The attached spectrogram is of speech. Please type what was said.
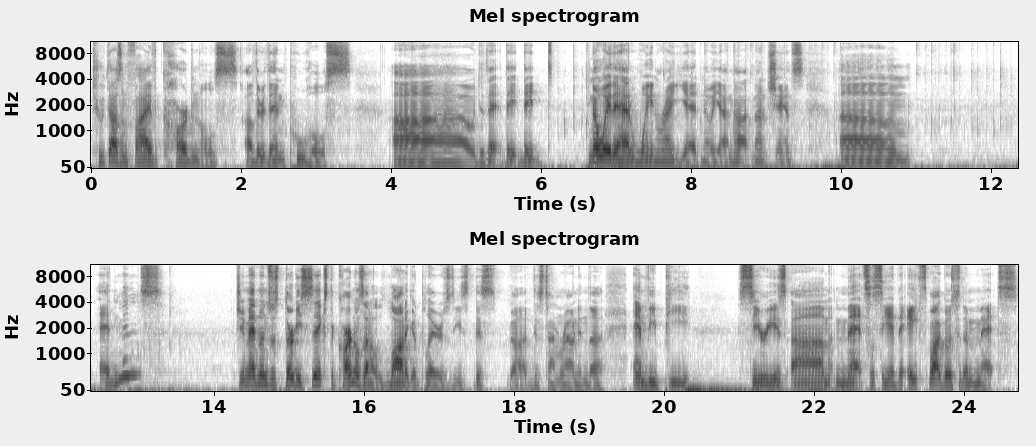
2005 Cardinals, other than Pujols. Uh, did they, they, they, no way they had Wainwright yet. No, yeah, not, not a chance. Um, Edmonds? Jim Edmonds was 36. The Cardinals had a lot of good players these this uh, this time around in the MVP series. Um, Mets. Let's see. The eighth spot goes to the Mets.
